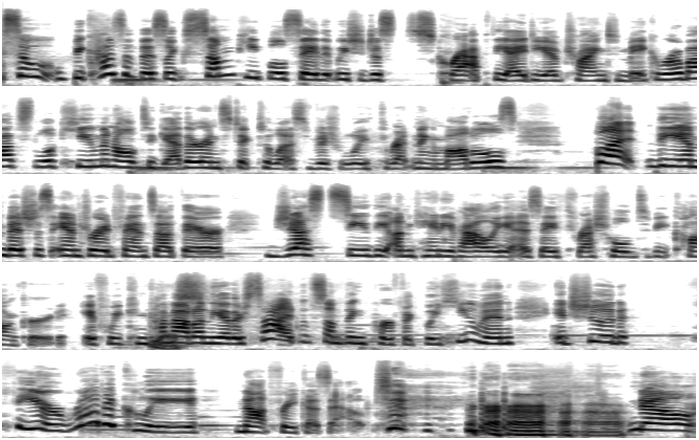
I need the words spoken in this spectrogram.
so because of this, like some people say that we should just scrap the idea of trying to make robots look human altogether and stick to less visually threatening models. But the ambitious Android fans out there just see the Uncanny Valley as a threshold to be conquered. If we can come Yes. out on the other side with something perfectly human, it should theoretically not freak us out. now,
